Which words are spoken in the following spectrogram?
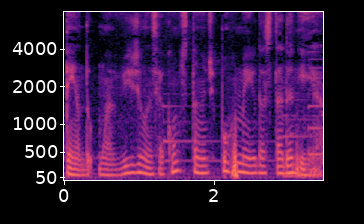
tendo uma vigilância constante por meio da cidadania.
